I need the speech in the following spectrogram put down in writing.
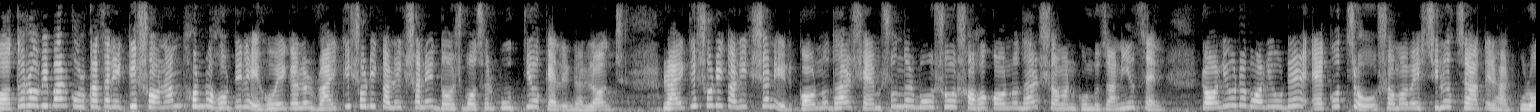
গত রবিবার কলকাতার একটি স্বনামধন্য হোটেলে হয়ে গেল রায়কিশোরী কালেকশনের দশ বছর পূর্তি ও ক্যালেন্ডার লঞ্চ। রায়কিশোরী কালেকশনের কর্ণধার শ্যামসুন্দর বসু সহ কর্ণধার সমান কুণ্ডু জানিয়েছেন, টলিউড ও বলিউডের একত্র সমাবেশ ছিল চাঁদের হাট পুরো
